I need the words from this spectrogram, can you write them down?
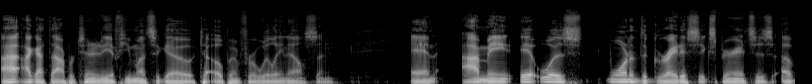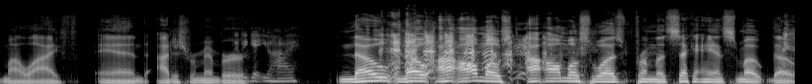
I, I got the opportunity a few months ago to open for willie nelson and I mean, it was one of the greatest experiences of my life. And I just remember Did he get you high? no, no, I almost, I almost was from the secondhand smoke though.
